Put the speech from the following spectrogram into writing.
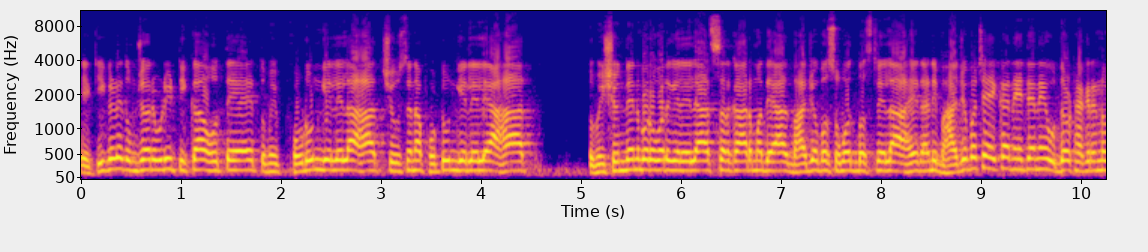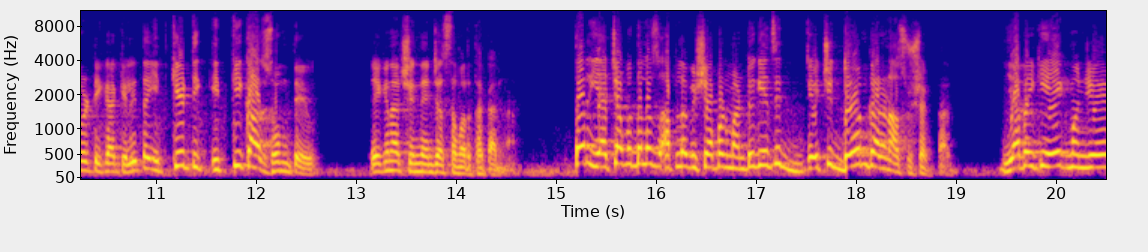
एकीकडे तुमच्यावर एवढी टीका होते तुम्ही फोडून गेलेला आहात शिवसेना फुटून गेलेले आहात तुम्ही शिंदेबरोबर गेलेले आहात सरकारमध्ये आज भाजप सोबत बसलेला आहेत आणि भाजपच्या एका नेत्याने उद्धव ठाकरेंवर टीका केली तर इतके इतकी का झोमते एकनाथ शिंदेच्या समर्थकांना? तर याच्याबद्दलच आपला विषय आपण मांडतो की याची याची दोन कारणं असू शकतात. यापैकी एक म्हणजे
